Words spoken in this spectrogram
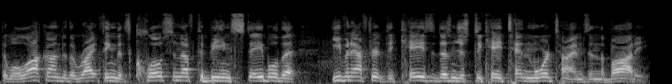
that will lock onto the right thing that's close enough to being stable that even after it decays, it doesn't just decay 10 more times in the body.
